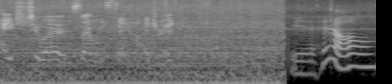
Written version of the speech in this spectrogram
H2O so we stay hydrated. Yeah, hello.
